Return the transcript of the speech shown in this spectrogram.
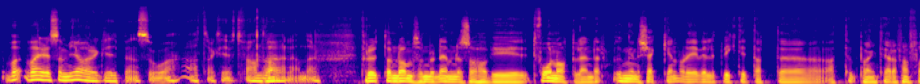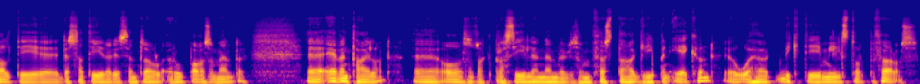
Vad, vad, är det som gör Gripen så attraktivt för andra ja. länder? Förutom de som du nämnde så har vi två NATO-länder, Ungern och Tjeckien. Och det är väldigt viktigt att, uh, att poängtera, framförallt i dessa tider i Centraleuropa, vad som händer. Uh, även Thailand. Uh, och som sagt Brasilien nämnde du som första Gripen E-kund. Oerhört viktig milstolpe för oss.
